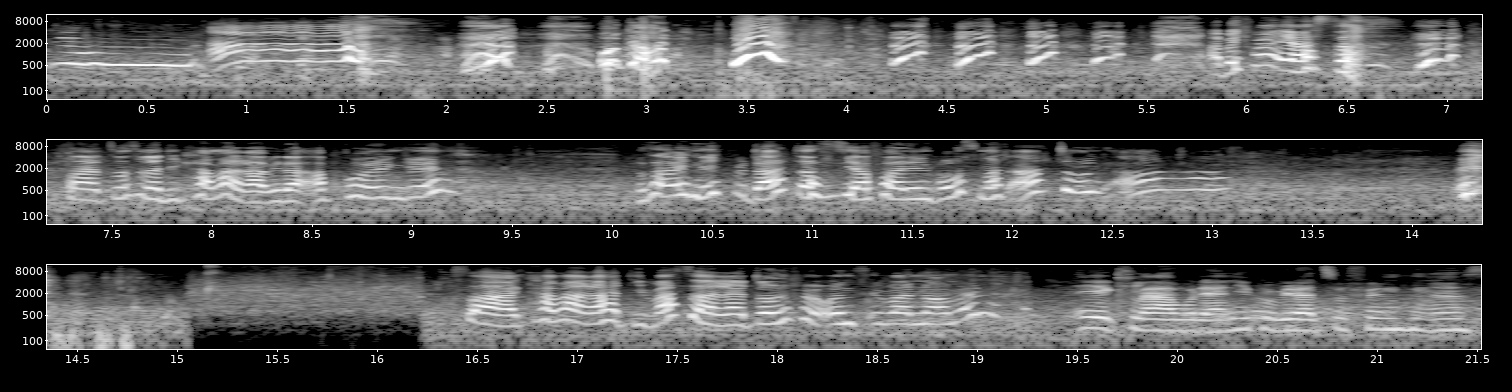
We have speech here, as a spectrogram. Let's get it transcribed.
Juhu. Ah! Oh Gott! Aber ich war Erster. So, jetzt müssen wir die Kamera wieder abholen gehen. Das habe ich nicht bedacht, dass es ja voll den Bums macht. Achtung! Ah. So, Kamera hat die Wasserrettung für uns übernommen. Eh klar, wo der Nico wieder zu finden ist.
